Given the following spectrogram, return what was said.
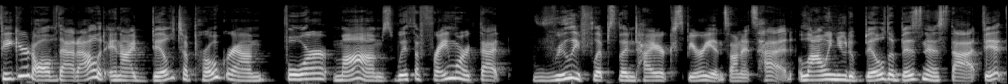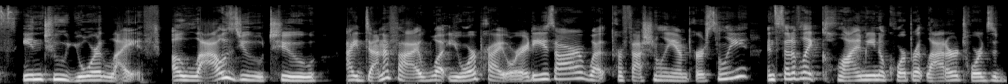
figured all of that out and I built a program for moms with a framework that really flips the entire experience on its head, allowing you to build a business that fits into your life, allows you to identify what your priorities are, what professionally and personally, instead of like climbing a corporate ladder towards a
